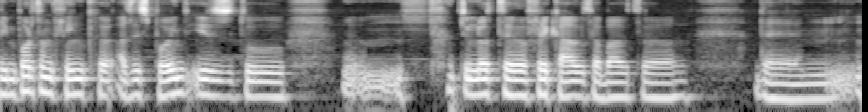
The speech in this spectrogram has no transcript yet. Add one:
The important thing uh, at this point is to um, to not uh, freak out about uh, the, um,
